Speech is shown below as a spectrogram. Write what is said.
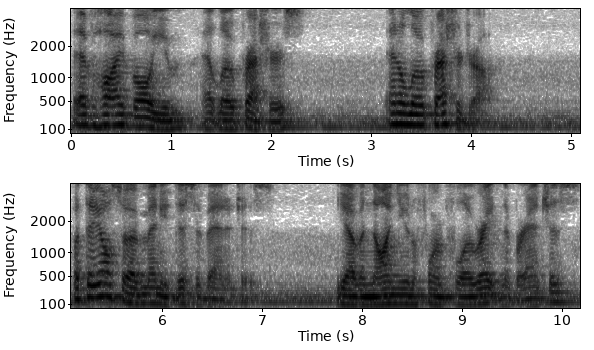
They have high volume at low pressures and a low pressure drop. But they also have many disadvantages. You have a non-uniform flow rate in the branches,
